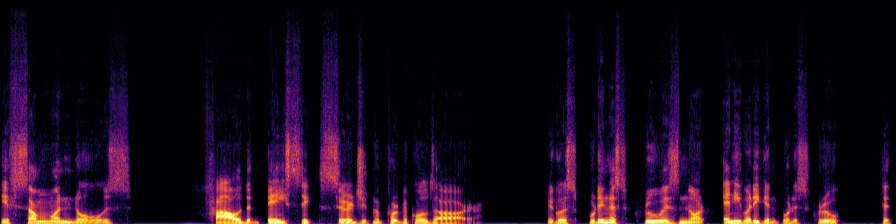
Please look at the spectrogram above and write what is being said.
if someone knows how the basic surgical protocols are, because putting a screw is not anybody can put a screw. The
